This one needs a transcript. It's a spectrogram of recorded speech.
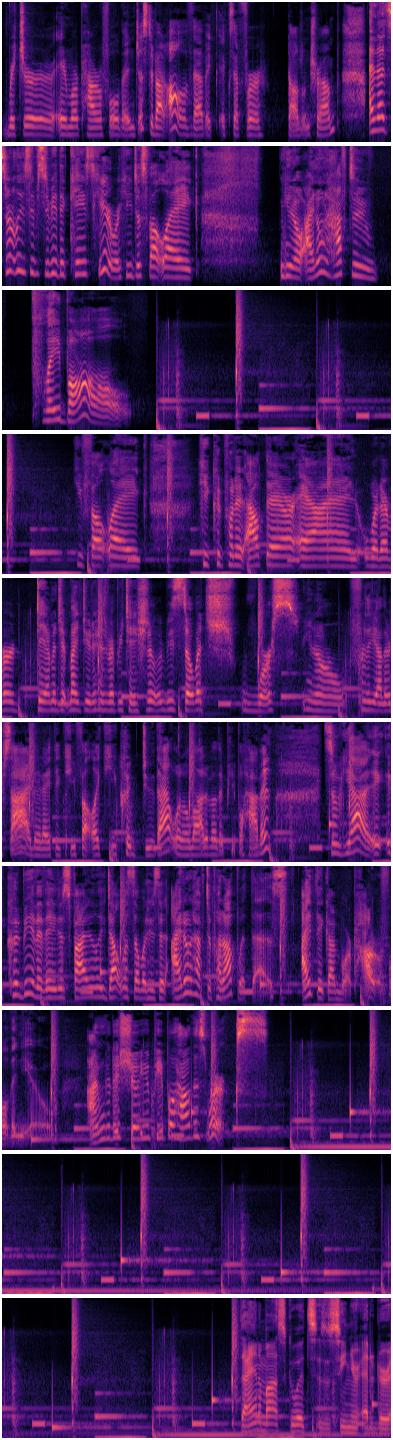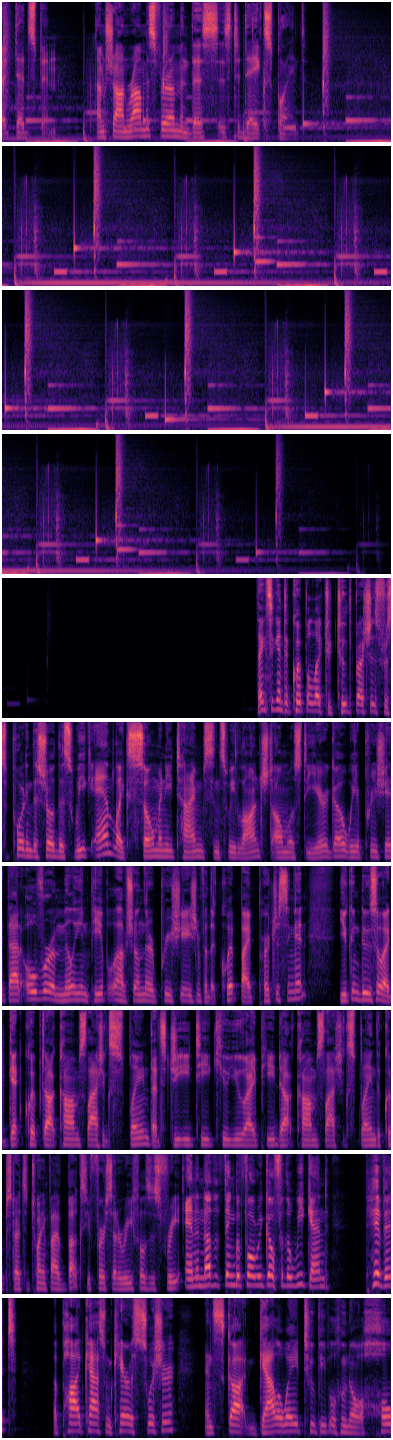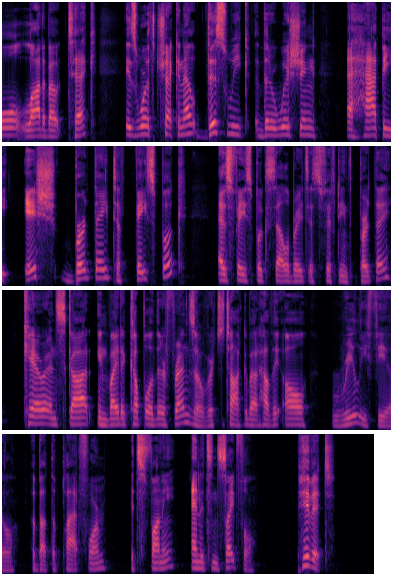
richer and more powerful than just about all of them, except for Donald Trump. And that certainly seems to be the case here, where he just felt like, you know, I don't have to play ball. He felt like he could put it out there and whatever damage it might do to his reputation, it would be so much worse, you know, for the other side. And I think he felt like he could do that when a lot of other people haven't. So yeah, it, it could be that they just finally dealt with someone who said, I don't have to put up with this. I think I'm more powerful than you. I'm going to show you people how this works. Diana Moskowitz is a senior editor at Deadspin. I'm Sean Rameswaram, and this is Today Explained. Thanks again to Quip Electric Toothbrushes for supporting the show this week. And like so many times since we launched almost a year ago, we appreciate that. Over a million people have shown their appreciation for the Quip by purchasing it. You can do so at getquip.com slash explained. That's G-E-T-Q-U-I-P dot com slash explained. The Quip starts at 25 bucks. Your first set of refills is free. And another thing before we go for the weekend, Pivot, a podcast from Kara Swisher and Scott Galloway, two people who know a whole lot about tech – is worth checking out. This week, they're wishing a happy ish birthday to Facebook as Facebook celebrates its 15th birthday. Kara and Scott invite a couple of their friends over to talk about how they all really feel about the platform. It's funny and it's insightful. Pivot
